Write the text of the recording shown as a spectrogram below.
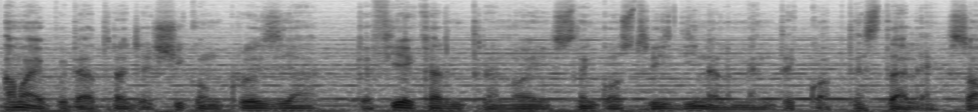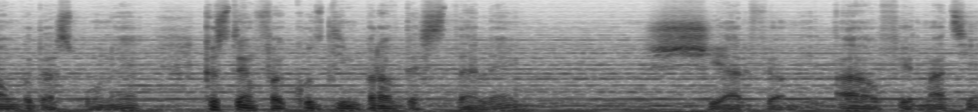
am mai putea trage și concluzia că fiecare dintre noi suntem construiți din elemente coapte în stele, sau am putea spune că suntem făcuți din praf de stele și ar fi o afirmație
